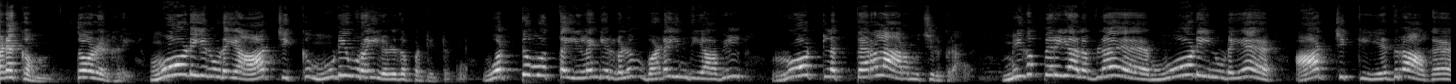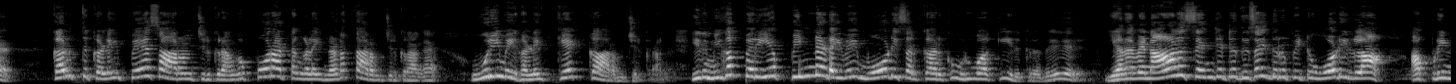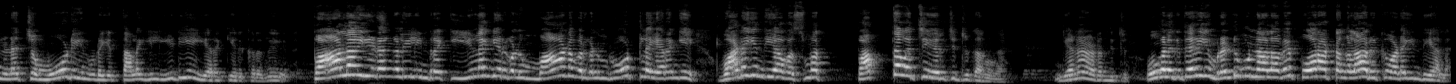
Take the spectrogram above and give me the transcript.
வணக்கம் தோழர்களே. மோடியினுடைய ஆட்சிக்கு முடிவுரை எழுதப்பட்டு இருக்கு ஒட்டுமொத்த இளைஞர்களும் வட இந்தியாவில் ரோட்ல திரள ஆரம்பிச்சிருக்கிறாங்க. மிகப்பெரிய அளவுல மோடியினுடைய ஆட்சிக்கு எதிராக கருத்துக்களை பேச ஆரம்பிச்சிருக்கிறாங்க போராட்டங்களை நடத்த ஆரம்பிச்சிருக்கிறாங்க உரிமைகளை கேட்க ஆரம்பிச்சிருக்கிறாங்க. இது மிகப்பெரிய பின்னடைவை மோடி சர்க்காருக்கு உருவாக்கி இருக்கிறது. எதை வேணாலும் செஞ்சுட்டு திசை திருப்பிட்டு ஓடிடலாம். அப்படின்னு நினைச்ச மோடியினுடைய தலையில் இடியை இறக்கி இருக்கிறது பல இடங்களில் இன்றைக்கு இளைஞர்களும் மாணவர்களும் ரோட்ல இறங்கி வட இந்தியாவை சும்மா பத்த வச்சு எரிச்சிட்டு இருக்காங்க என்ன நடந்துட்டு உங்களுக்கு தெரியும் ரெண்டு மூணு நாளாவே போராட்டங்களா இருக்கு வட இந்தியால.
